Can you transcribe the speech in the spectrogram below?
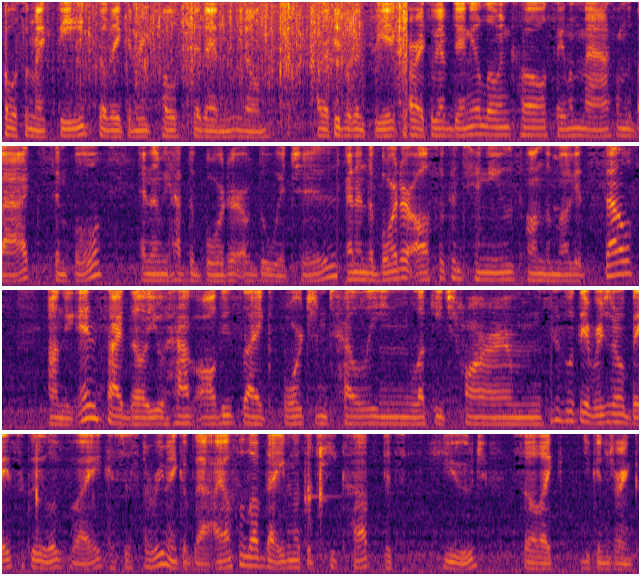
post on my feed so they can repost it and, you know, other people can see it. All right, so we have Daniel Low & Co. Salem, Mass on the back, simple. And then we have the border of the witches. And then the border also continues on the mug itself. On the inside though, you have all these like fortune telling, lucky charms. This is what the original basically looked like. It's just a remake of that. I also love that even though it's a teacup, it's huge. So like you can drink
